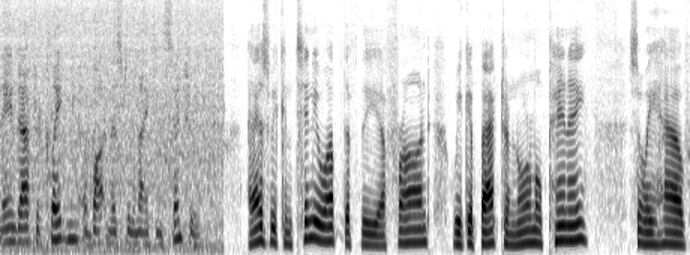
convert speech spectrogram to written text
named after Clayton, a botanist of the 19th century. As we continue up the, the uh, frond, we get back to normal pinnae. So we have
